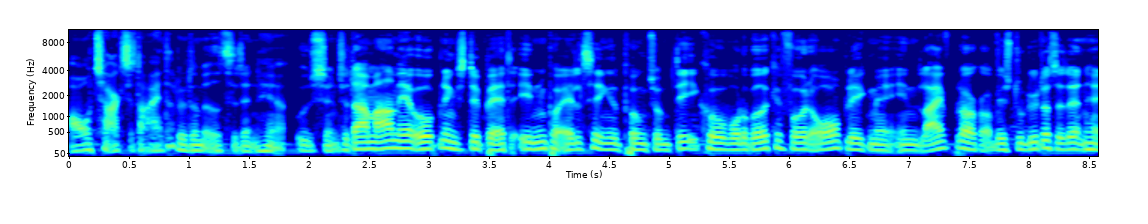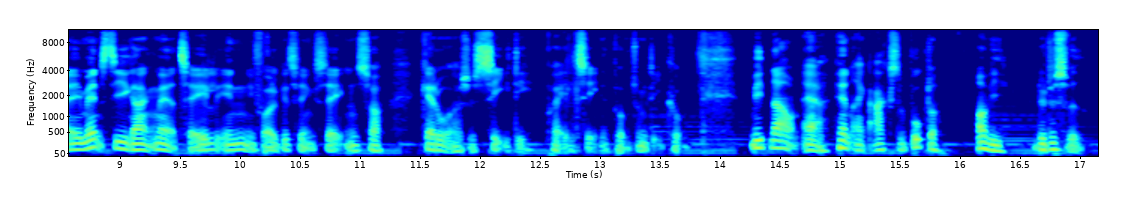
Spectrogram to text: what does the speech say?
Og tak til dig, der lyttede med til den her udsendelse. Der er meget mere åbningsdebat inde på altinget.dk, hvor du både kan få et overblik med en liveblog, og hvis du lytter til den her, imens de er i gang med at tale inde i Folketingssalen, så kan du også se det på altinget.dk. Mit navn er Henrik Axel Bugter, og vi lyttes ved.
